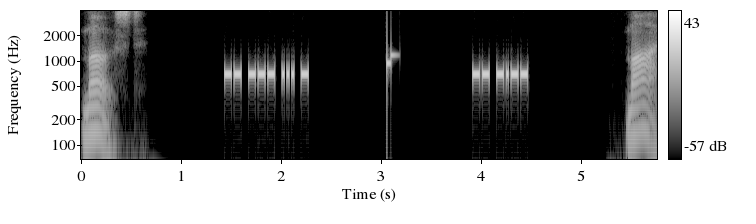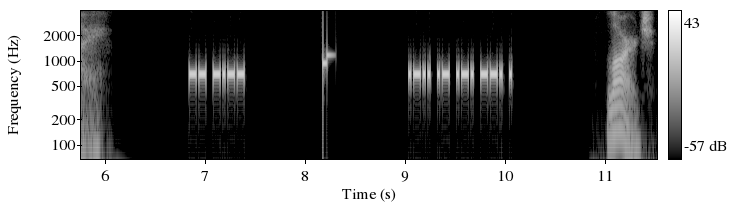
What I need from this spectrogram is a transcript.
Most. My. Large.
